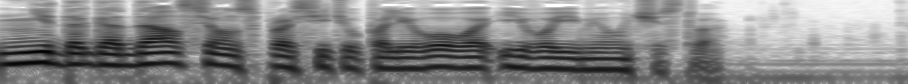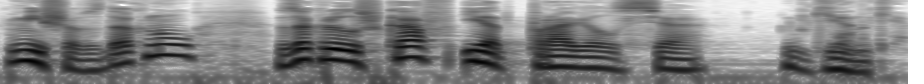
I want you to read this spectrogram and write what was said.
Не догадался он спросить у Полевого его имя-отчество. Миша вздохнул, закрыл шкаф и отправился к Генке.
